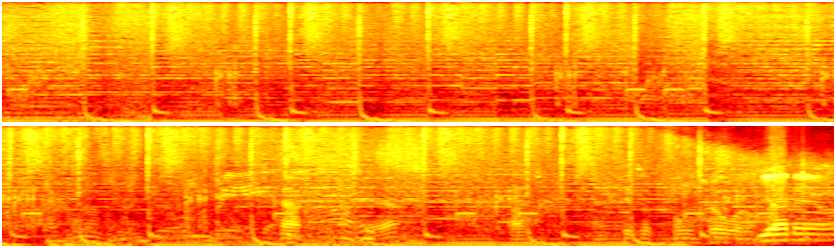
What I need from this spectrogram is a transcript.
됐어요? 아, 계속 동쪽으로. 미안해요.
